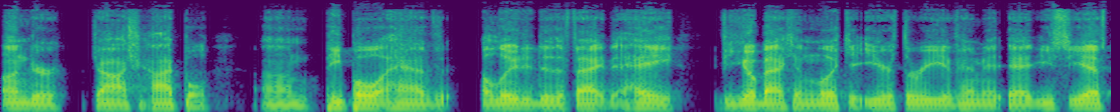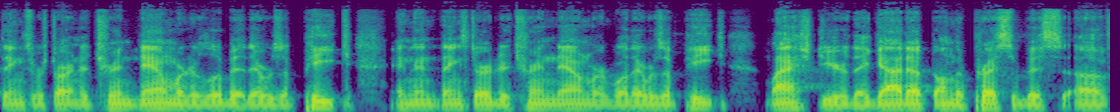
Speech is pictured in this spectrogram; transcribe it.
under Josh Heupel. Um, people have alluded to the fact that, hey, if you go back and look at year three of him at, at, UCF, things were starting to trend downward a little bit. There was a peak, and then things started to trend downward. Well, there was a peak last year. They got up on the precipice of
